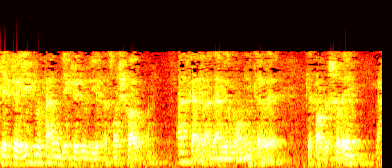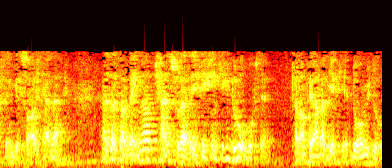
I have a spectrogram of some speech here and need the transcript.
یک جای یک جور فرمود یک جای جور دیگه پس ما شکار بکنیم؟ از کردیم از امیر و مومن که کتاب سلیم وقتی اینگه سوال کردن حضرت به اینا چند صورت؟ یکی این که دروغ گفته. کلام پیغمبر یکیه دومیش دروغ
